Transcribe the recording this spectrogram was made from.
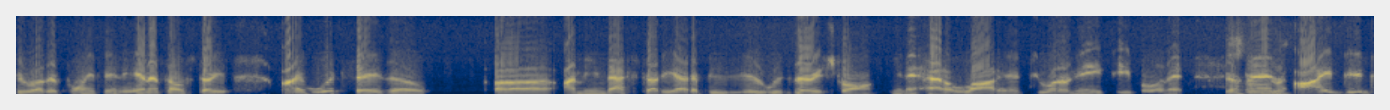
two other points in the NFL study. I would say though uh, I mean, that study out of BU was very strong. I mean, it had a lot. It had 208 people in it. Yeah, and sure. I did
